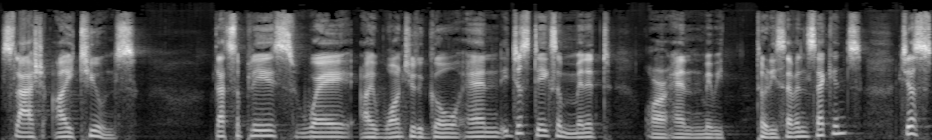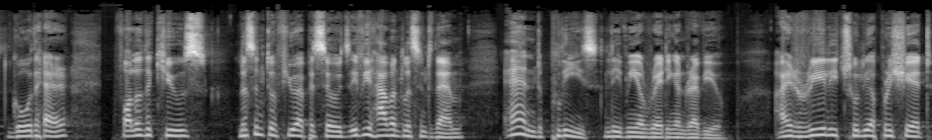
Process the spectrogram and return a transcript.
slash iTunes. That's the place where I want you to go, and it just takes a minute or and maybe 37 seconds. Just go there, follow the cues, listen to a few episodes if you haven't listened to them, and please leave me a rating and review. I really truly appreciate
